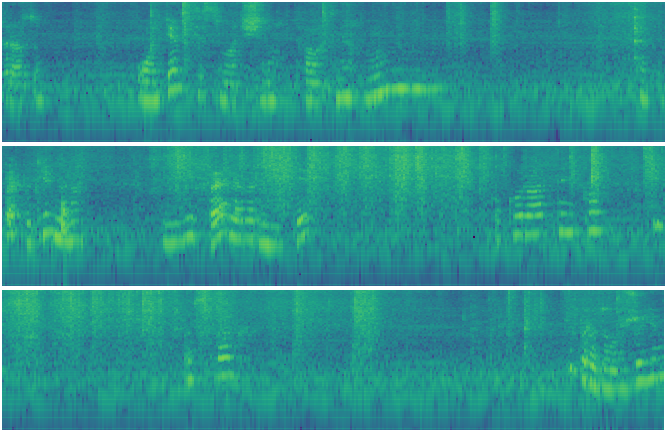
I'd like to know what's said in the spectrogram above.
зразу. Ой, як це смачно пахне. Так, тепер потрібно її перевернути акуратненько. Ось так. І продовжуємо.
